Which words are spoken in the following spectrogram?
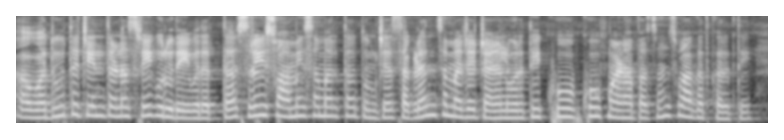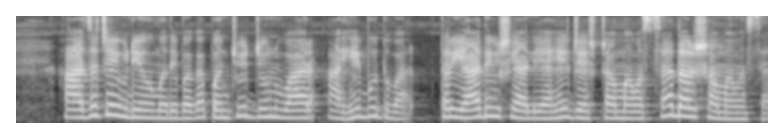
अवधूत चिंतन श्री गुरुदेव दत्त श्री स्वामी समर्थ तुमच्या सगळ्यांचं माझ्या चॅनलवरती खूप खूप मनापासून स्वागत करते. आजच्या व्हिडिओमध्ये बघा पंचवीस जून वार आहे बुधवार. तर या दिवशी आली आहे ज्येष्ठ अमावस्या दर्श अमावस्या.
